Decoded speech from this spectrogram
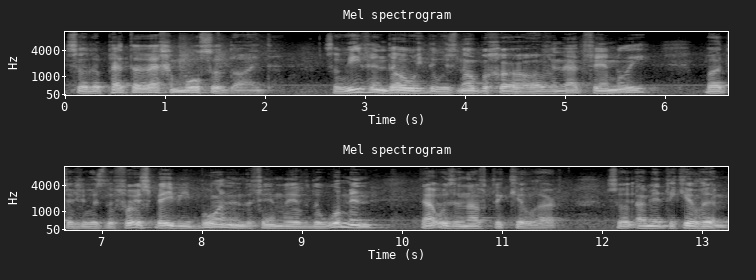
So the Petarechem also died. So even though there was no Bechor of in that family, but if it was the first baby born in the family of the woman, that was enough to kill her. So, I mean, to kill him.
